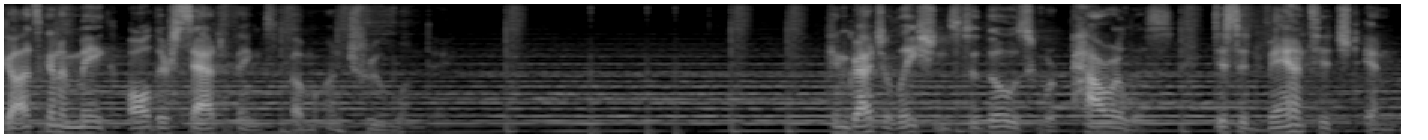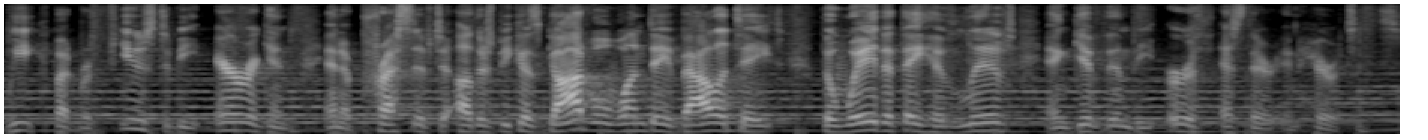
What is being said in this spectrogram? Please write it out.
God's going to make all their sad things come untrue one day. Congratulations to those who are powerless, disadvantaged, and weak, but refuse to be arrogant and oppressive to others because God will one day validate the way that they have lived and give them the earth as their inheritance.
